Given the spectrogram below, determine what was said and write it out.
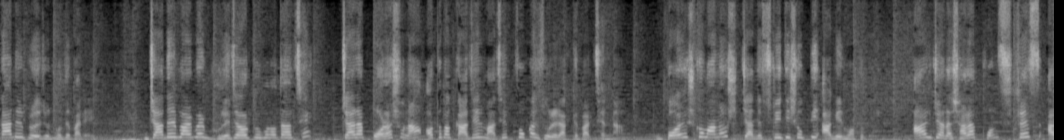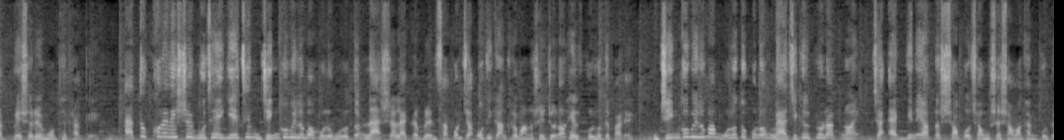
কাদের প্রয়োজন হতে পারে। যাদের বারবার ভুলে যাওয়ার প্রবণতা আছে, যারা পড়াশোনা অথবা কাজের মাঝে ফোকাস ধরে রাখতে পারছেন না। বয়স্ক মানুষ যাদের স্মৃতিশক্তি আগের মতো নেই। আর যারা সারাক্ষণ স্ট্রেস আর প্রেশারের মধ্যে থাকে। এতক্ষণে নিশ্চয়ই বুঝে গিয়েছেন জিঙ্কো বিলোবা হলো মূলত ন্যাচারাল একটা ব্রেন সাপোর্ট, যা অধিকাংশ মানুষের জন্য হেল্পফুল হতে পারে। জিঙ্কো বিলোবা মূলত কোনো ম্যাজিক্যাল প্রোডাক্ট নয়, যা একদিনে আপনার সকল সমস্যার সমাধান করবে।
